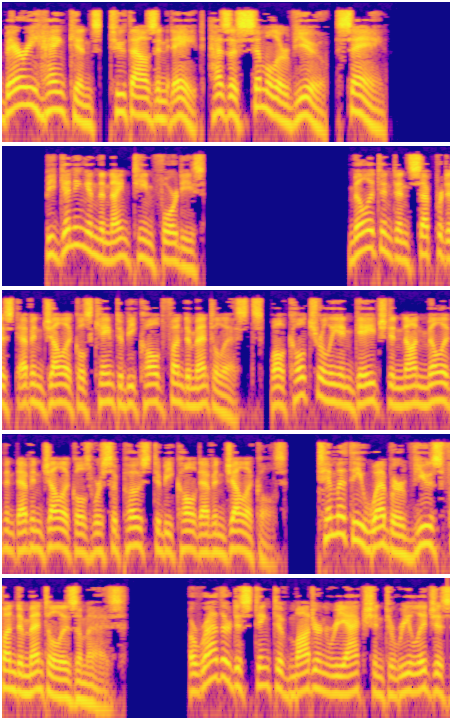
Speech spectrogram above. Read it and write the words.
Barry Hankins 2008 has a similar view, saying, Beginning in the 1940s, Militant and separatist evangelicals came to be called fundamentalists, while culturally engaged and non-militant evangelicals were supposed to be called evangelicals. Timothy Weber views fundamentalism as a rather distinctive modern reaction to religious,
